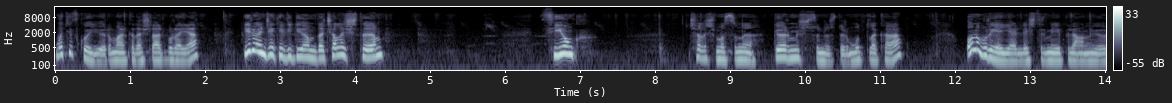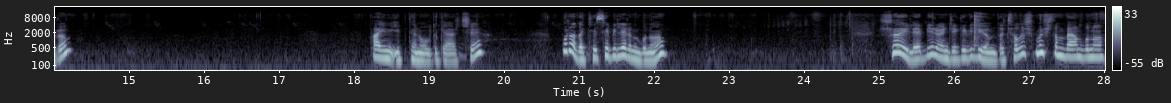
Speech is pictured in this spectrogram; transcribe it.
motif koyuyorum arkadaşlar buraya. Bir önceki videomda çalıştığım fiyonk çalışmasını görmüşsünüzdür mutlaka. Onu buraya yerleştirmeyi planlıyorum. Aynı ipten oldu gerçi. Burada kesebilirim bunu. Şöyle bir önceki videomda çalışmıştım ben bunu.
